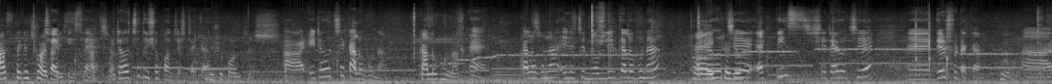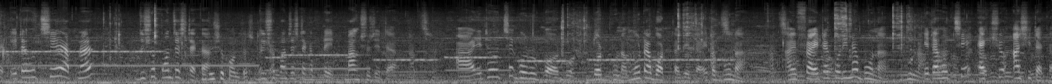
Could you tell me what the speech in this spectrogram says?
পাঁচ থেকে ছয় ছয় পিস হ্যাঁ। আচ্ছা। এটা হচ্ছে দুশো পঞ্চাশ টাকা। দুশো পঞ্চাশ। আর এটা হচ্ছে কালো ভুনা কালো ভুনা হ্যাঁ কালো ভুনা এটা হচ্ছে নল্লির কালো ভুনা হ্যাঁ, এটা হচ্ছে এক পিস সেটা হচ্ছে দেড়শো টাকা। আর এটা হচ্ছে আপনার দুশো পঞ্চাশ টাকা। দুশো পঞ্চাশ টাকা। দুশো পঞ্চাশ টাকা প্লেট মাংস যেটা। আচ্ছা। আর এটা হচ্ছে গরুর বট। বট। ভুনা মোটা বটটা যেটা এটা ভুনা। আচ্ছা। আমি ফ্রাইটা করি না ভুনা। এটা হচ্ছে একশো আশি টাকা।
